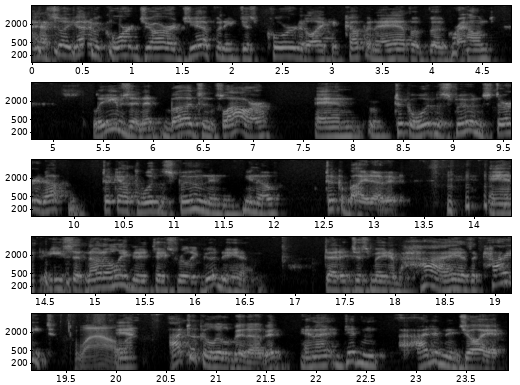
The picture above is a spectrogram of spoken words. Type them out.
And so he got him a quart jar of Jif, and he just poured like a cup and a half of the ground leaves in it, buds and flour, and took a wooden spoon, stirred it up, and took out the wooden spoon, and you know, took a bite of it. And he said, not only did it taste really good to him, that it just made him high as a kite. Wow. And I took a little bit of it, and I didn't. I didn't enjoy it.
